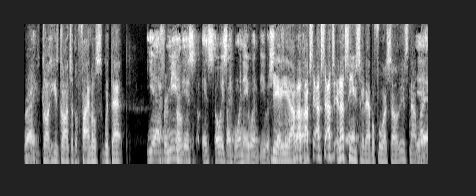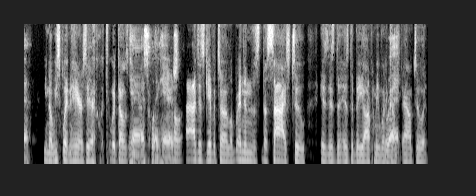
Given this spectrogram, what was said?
Right. He's gone. He's gone to the finals with that. Yeah, for me, So- it's it's always like one A, one B with Yeah, Steph yeah. I've, I've, I've, I've, and I've seen you say that before, so it's not like you know we splitting hairs here with, with those yeah, it's splitting hairs. So I just give it to LeBron, and then the, the size too is is the is the big off for me when it comes down to it.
